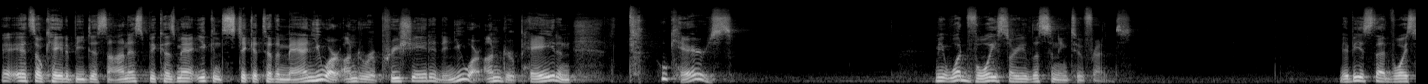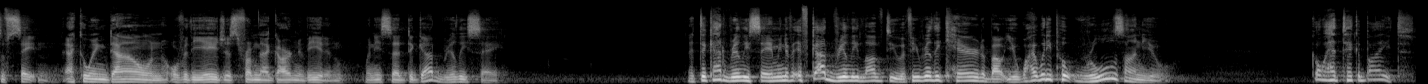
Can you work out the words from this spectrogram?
It's okay to be dishonest because, man, you can stick it to the man. You are underappreciated and you are underpaid, and who cares? I mean, what voice are you listening to, friends? Maybe it's that voice of Satan echoing down over the ages from that Garden of Eden when he said, Did God really say? Did God really say? I mean, if God really loved you, if he really cared about you, why would he put rules on you? Go ahead, take a bite.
